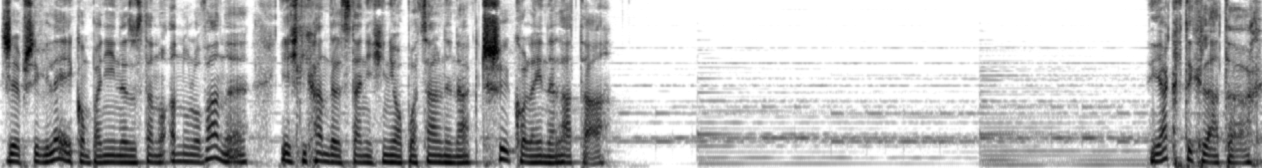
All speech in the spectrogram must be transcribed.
że przywileje kompanijne zostaną anulowane, jeśli handel stanie się nieopłacalny na trzy kolejne lata. Jak w tych latach,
